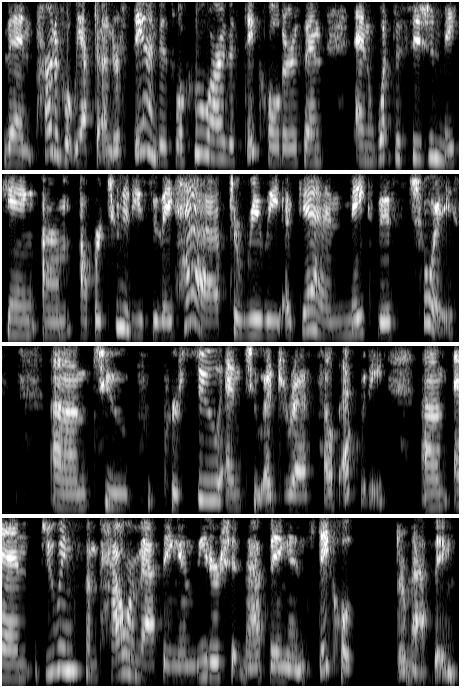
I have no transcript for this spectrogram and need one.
then part of what we have to understand is, well, who are the stakeholders and, and what decision making um, opportunities do they have to really, again, make this choice? Um, to p- pursue and to address health equity. Um, and doing some power mapping and leadership mapping and stakeholder mapping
